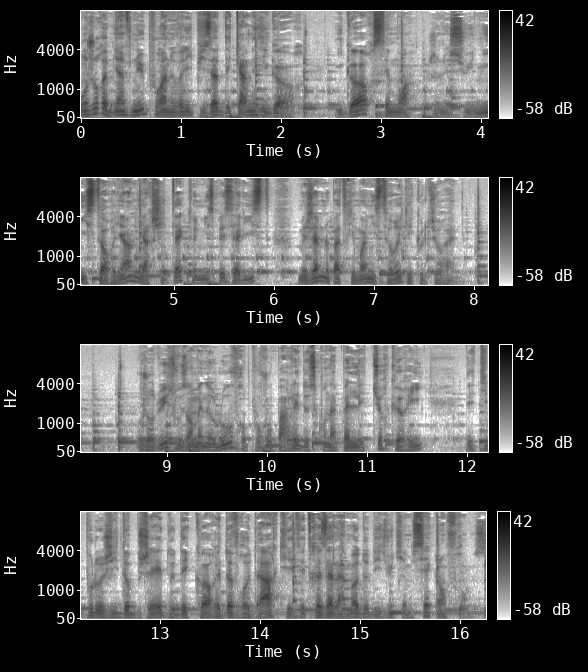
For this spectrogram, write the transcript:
Bonjour et bienvenue pour un nouvel épisode des Carnets d'Igor. Igor, c'est moi. Je ne suis ni historien, ni architecte, ni spécialiste, mais j'aime le patrimoine historique et culturel. Aujourd'hui, je vous emmène au Louvre pour vous parler de ce qu'on appelle les turqueries, des typologies d'objets, de décors et d'œuvres d'art qui étaient très à la mode au XVIIIe siècle en France.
